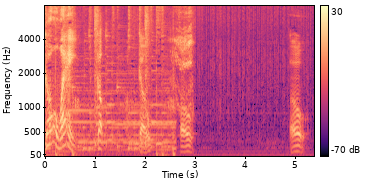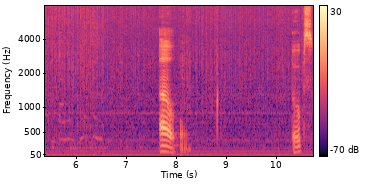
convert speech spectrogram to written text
Go away! Go go. Oh. Oh. Oh. Oops.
